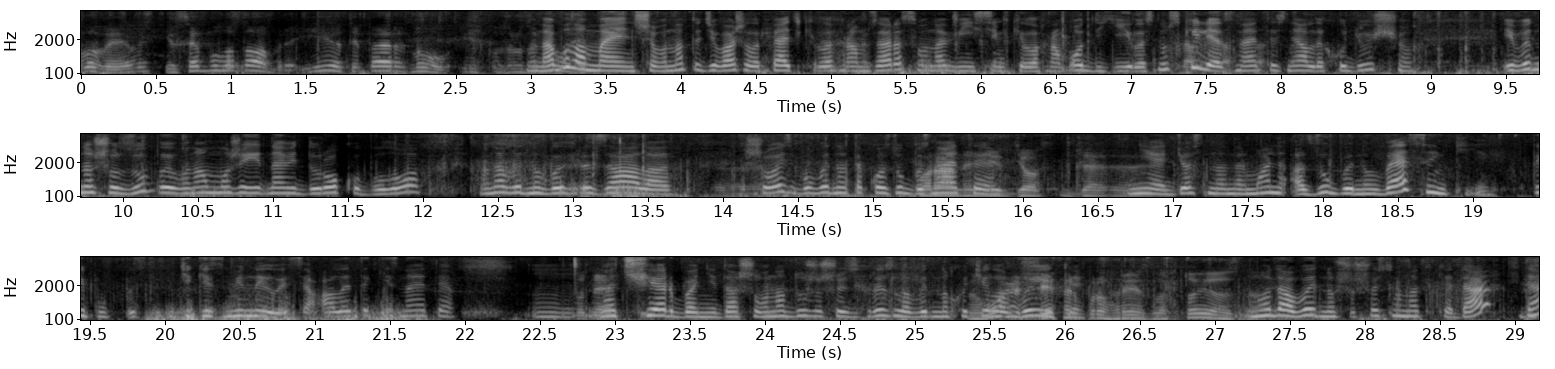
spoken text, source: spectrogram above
Зловили, і все було добре. І тепер, ну, і зрозуміло, Вона була менше, вона тоді важила 5 кг, зараз вона 8 кг, од'їлась. Ну, скелет, знаєте, зняли худющу. І видно, що зуби, вона може і навіть до року було. Вона, видно, вигризала е, щось, бо видно тако зуби, знаєте. е, Ні, дьосна нормальна, а зуби новесенькі, типу, тільки змінилися, але такі, знаєте, начербані, да, що вона дуже щось гризла, видно, ну, хотіла може, вийти. шифер прогризла, хто його знає. Ну так, да, видно, що щось вона таке, да? Да?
